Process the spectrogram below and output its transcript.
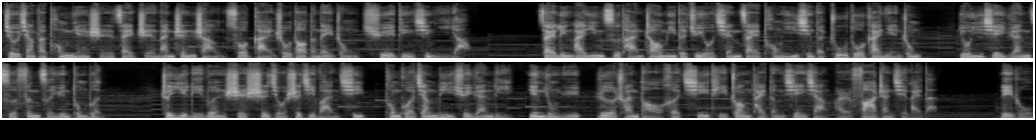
就像他童年时在指南针上所感受到的那种确定性一样。在令爱因斯坦着迷的具有潜在统一性的诸多概念中，有一些原子分子运动论。这一理论是19世纪晚期通过将力学原理应用于热传导和气体状态等现象而发展起来的。例如，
